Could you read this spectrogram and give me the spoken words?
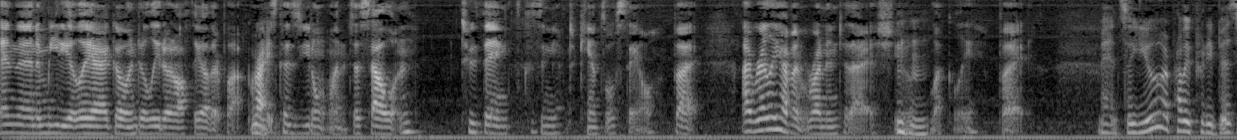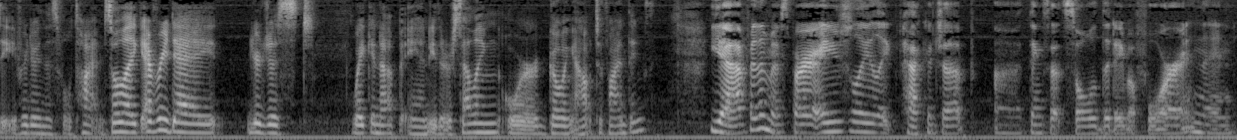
and then immediately I go and delete it off the other platforms Right. because you don't want it to sell on two things because then you have to cancel a sale. But I really haven't run into that issue, Mm-hmm. luckily. But Man, so you are probably pretty busy if you're doing this full time. So like every day you're just waking up and either selling or going out to find things. yeah, for the most part, I usually like package up uh, things that sold the day before, and then.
